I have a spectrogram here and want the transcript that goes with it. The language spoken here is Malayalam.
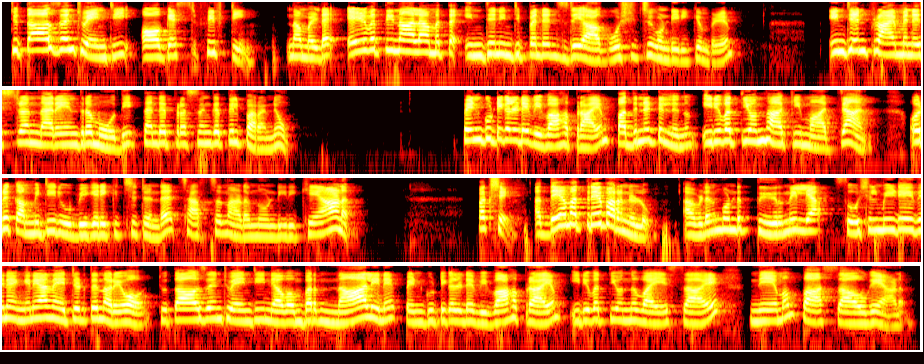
two thousand twenty August fifteen നമ്മളുടെ എഴുപത്തിനാലാമത്തെ ഇന്ത്യൻ ഇൻഡിപെൻഡൻസ് ഡേ ആഘോഷിച്ചു കൊണ്ടിരിക്കുമ്പോൾ ഇന്ത്യൻ പ്രൈം മിനിസ്റ്റർ നരേന്ദ്രമോദി തന്റെ പ്രസംഗത്തിൽ പറഞ്ഞു പെൺകുട്ടികളുടെ വിവാഹപ്രായം പതിനെട്ടിൽ നിന്നും ഇരുപത്തിയൊന്നാക്കി മാറ്റാൻ ഒരു കമ്മിറ്റി രൂപീകരിച്ചിട്ടുണ്ട്. ചർച്ച നടന്നുകൊണ്ടിരിക്കുകയാണ്. പക്ഷേ അദ്ദേഹം അത്രേ പറഞ്ഞുള്ളൂ അവിടെ കൊണ്ട് തീർന്നില്ല. സോഷ്യൽ മീഡിയ ഇതിനെ എങ്ങനെയാണ് ഏറ്റെടുത്തതെന്ന് അറിയോ ടു തൗസൻഡ് ട്വന്റി നവംബർ നാലിന് പെൺകുട്ടികളുടെ വിവാഹപ്രായം ഇരുപത്തിയൊന്ന് വയസ്സായ നിയമം പാസ്സാവുകയാണ്.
